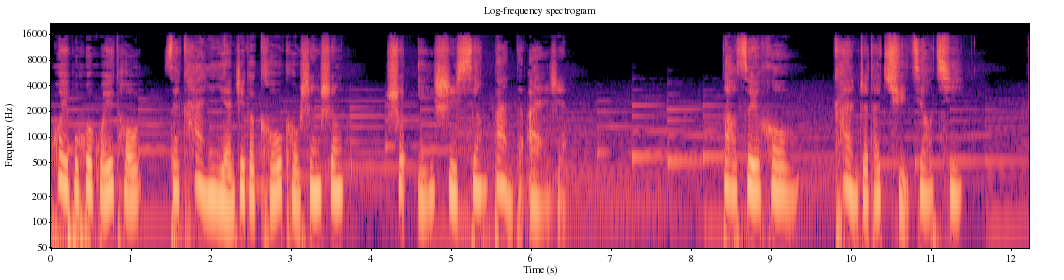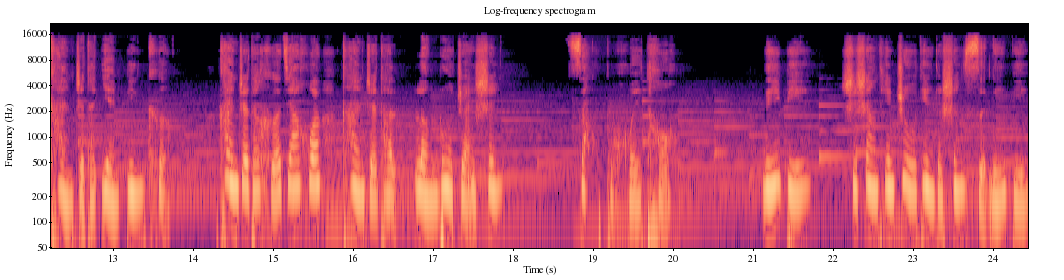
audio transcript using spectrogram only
会不会回头再看一眼这个口口声声说一世相伴的爱人。到最后，看着他娶娇妻。看着他宴宾客，看着他合家欢，看着他冷漠转身，再不回头。离别是上天注定的生死离别，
